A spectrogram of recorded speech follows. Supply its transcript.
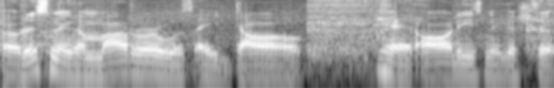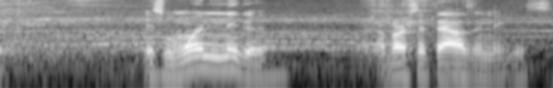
Bro, this nigga Madara was a dog. He had all these niggas shook. It's one nigga versus a thousand niggas.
